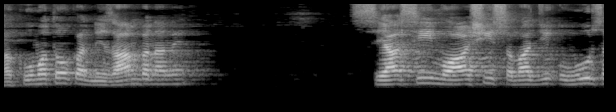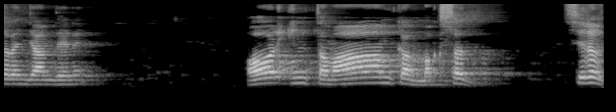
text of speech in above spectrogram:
حکومتوں کا نظام بنانے، سیاسی، معاشی، سماجی امور سر انجام دینے، اور ان تمام کا مقصد صرف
